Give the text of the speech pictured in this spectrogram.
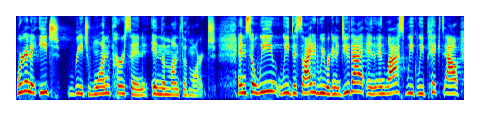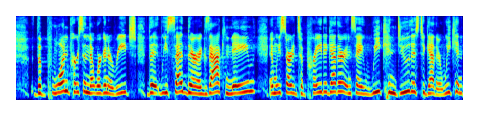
we're gonna each reach one person in the month of March. And so we we decided we were going to do that and, and last week we picked out the one person that we're going to reach that we said their exact name and we started to pray together and say we can do this together. We can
